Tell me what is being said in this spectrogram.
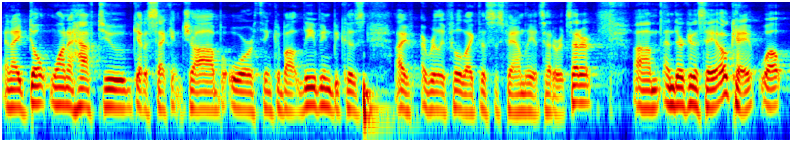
And I don't want to have to get a second job or think about leaving because I, I really feel like this is family, et cetera, et cetera. Um, and they're going to say, okay, well,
